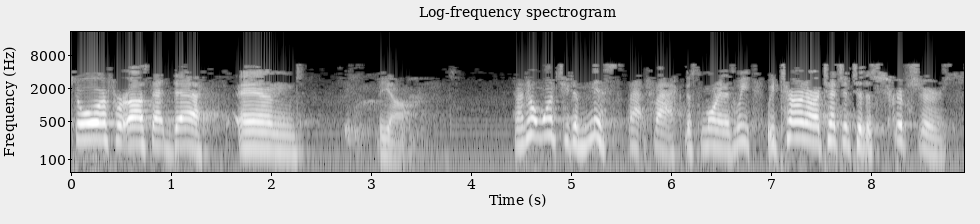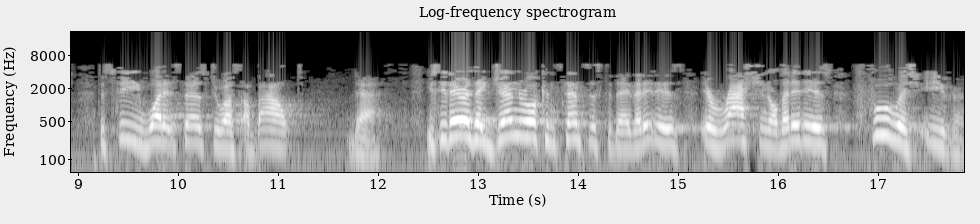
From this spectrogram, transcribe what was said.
store for us at death and beyond. And I don't want you to miss that fact this morning as we, we turn our attention to the Scriptures to see what it says to us about death. You see, there is a general consensus today that it is irrational, that it is foolish even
